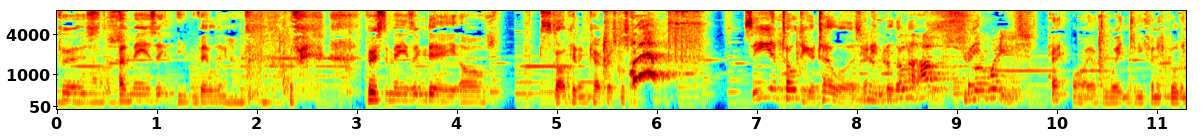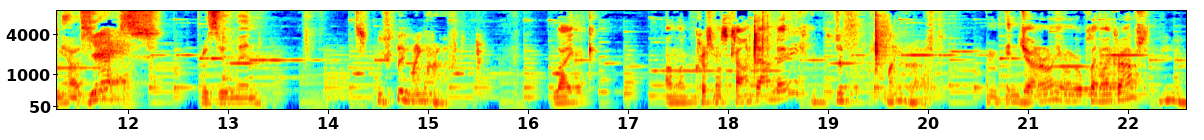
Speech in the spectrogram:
First amazing building house. First amazing day of Skull Kid and Cat Christmas. countdown. See, I told you, tell us. You need to Build build a house. You Okay. gotta wait. Okay, well, I have to wait until you finish building your house. Yes. Zoom in. We should play Minecraft. Like, on the Christmas countdown day? Just Minecraft. Um, in general, you wanna go play Minecraft? Yeah.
